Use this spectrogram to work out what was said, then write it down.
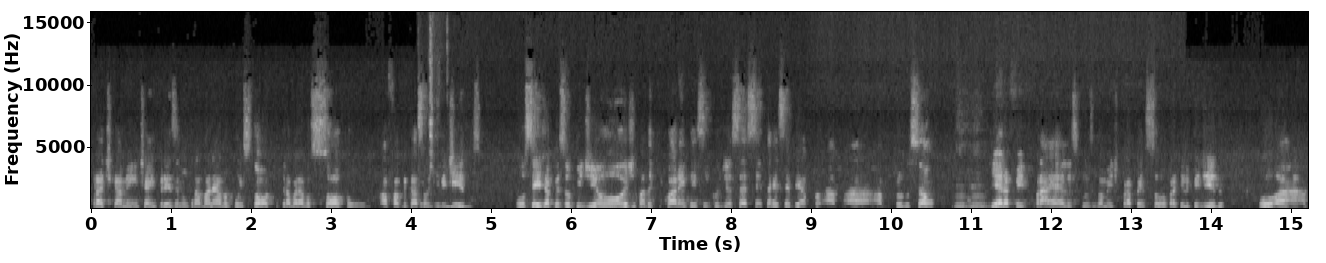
praticamente a empresa não trabalhava com estoque, trabalhava só com a fabricação de pedidos. Ou seja, a pessoa pedia hoje para daqui 45 dias, 60, receber a, a, a produção. Uhum. Que era feito para ela, exclusivamente para a pessoa, para aquele pedido. O, a,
